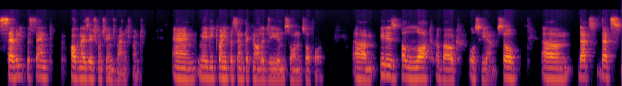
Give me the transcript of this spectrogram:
70% organizational change management and maybe 20% technology and so on and so forth. Um, it is a lot about OCM. So um, that's that's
